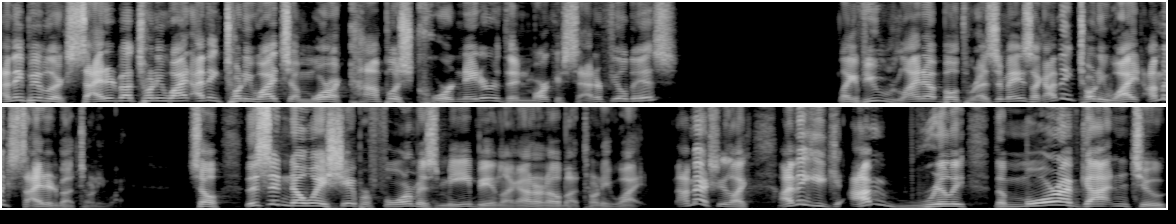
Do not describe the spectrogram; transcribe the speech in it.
I think people are excited about Tony White. I think Tony White's a more accomplished coordinator than Marcus Satterfield is. Like if you line up both resumes, like I think Tony White, I'm excited about Tony White. So this in no way, shape, or form is me being like, I don't know about Tony White. I'm actually like, I think he, I'm really, the more I've gotten to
